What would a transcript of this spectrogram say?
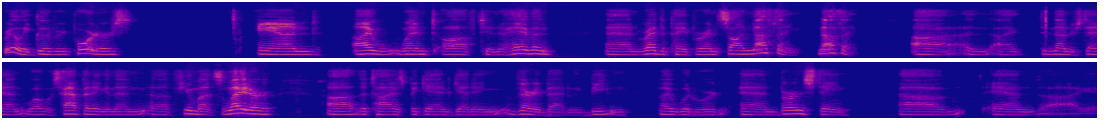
really good reporters. And I went off to New Haven and read the paper and saw nothing, nothing. Uh, and I didn't understand what was happening. And then a few months later, uh, the Times began getting very badly beaten by Woodward and Bernstein. Um, and I,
